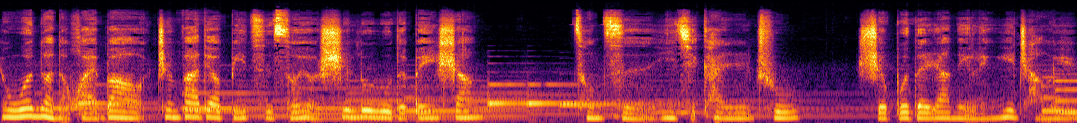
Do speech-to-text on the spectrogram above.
用温暖的怀抱蒸发掉彼此所有湿漉漉的悲伤，从此一起看日出，舍不得让你淋一场雨。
